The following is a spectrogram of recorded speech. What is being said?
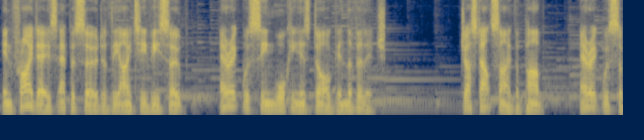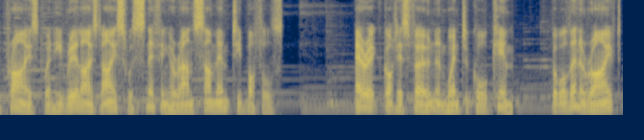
In Friday's episode of the ITV soap, Eric was seen walking his dog in the village. Just outside the pub, Eric was surprised when he realized Ice was sniffing around some empty bottles. Eric got his phone and went to call Kim, but Will then arrived,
